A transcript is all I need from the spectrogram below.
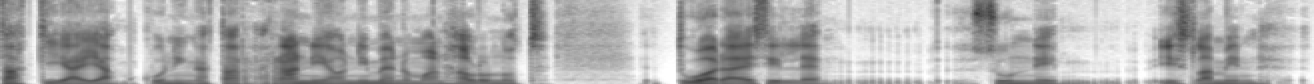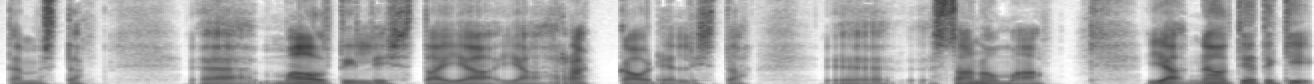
takia. Ja kuningatar Rania on nimenomaan halunnut tuoda esille sunni-islamin tämmöistä maltillista ja, ja rakkaudellista ö, sanomaa. Ja nämä on tietenkin,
